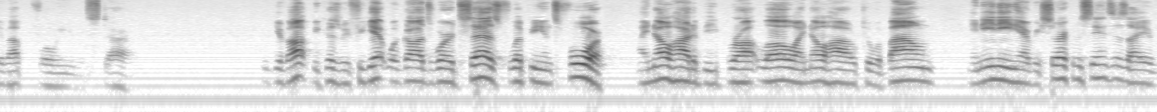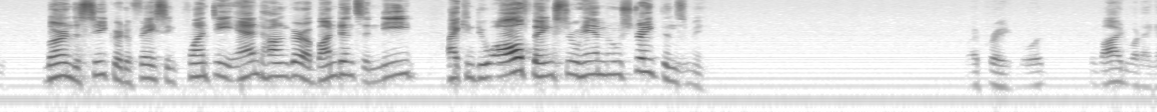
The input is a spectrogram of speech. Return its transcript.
Give up before we even start. We give up because we forget what God's word says. Philippians 4 I know how to be brought low, I know how to abound in any and every circumstances. I have learned the secret of facing plenty and hunger, abundance and need. I can do all things through him who strengthens me. I pray, Lord, provide what I need.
